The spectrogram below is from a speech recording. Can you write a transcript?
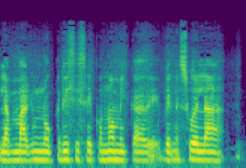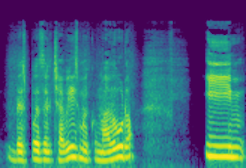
la magnocrisis económica de Venezuela después del chavismo y con Maduro. Y,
